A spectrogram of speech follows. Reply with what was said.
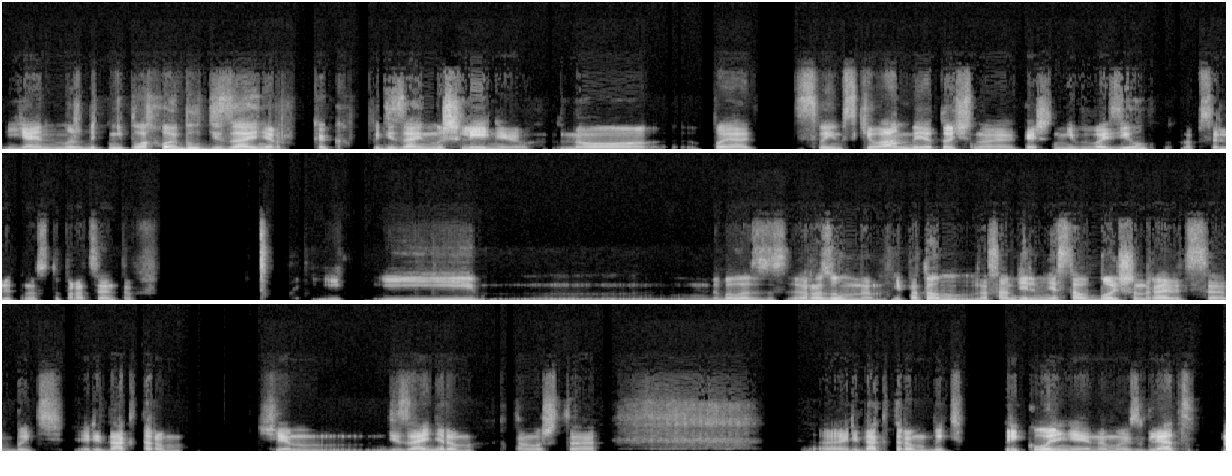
Я, может быть, неплохой был дизайнер, как по дизайн-мышлению, но по своим скиллам я точно, конечно, не вывозил абсолютно сто процентов и, и было разумно. И потом, на самом деле, мне стало больше нравиться быть редактором, чем дизайнером, потому что э, редактором быть прикольнее, на мой взгляд.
